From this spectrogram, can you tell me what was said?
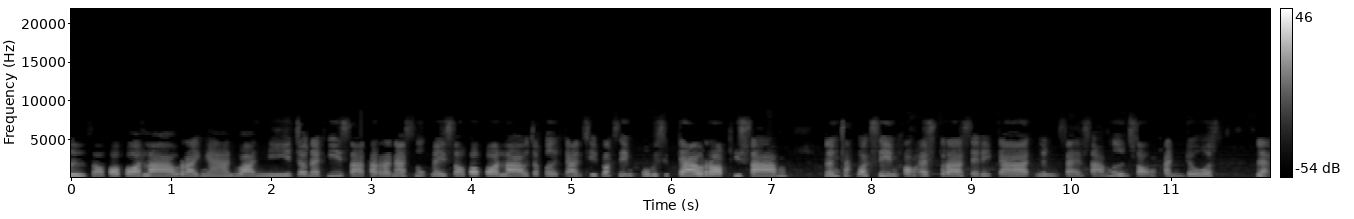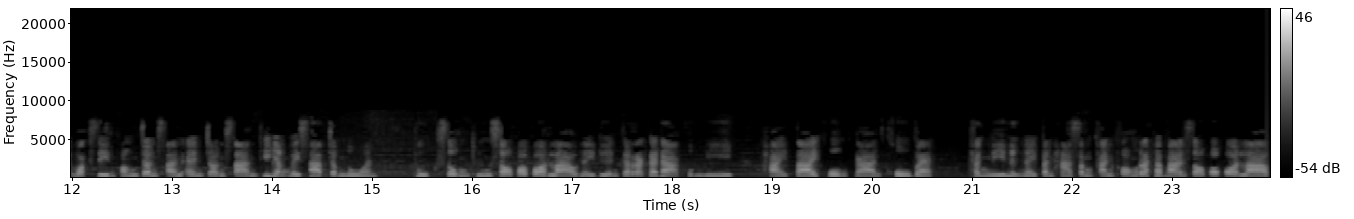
สื่อสปปลาวรายงานวันนี้เจ้าหน้าที่สาธารณสุขในสปปลาวจะเปิดการฉีดวัคซีนโควิด -19 รอบที่ 3 หลังจากวัคซีนของแอสตราเซเนกา132,000 โดส และวัคซีนของจอห์นสันแอนด์จอห์นสันที่ยังไม่ทราบจำนวน ถูกส่งถึงสปปลาวในเดือนกรกฎาคมนี้ ภายใต้โครงการโควัคทั้งนี้หนึ่งในปัญหาสำคัญของรัฐบาลสปปลาว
